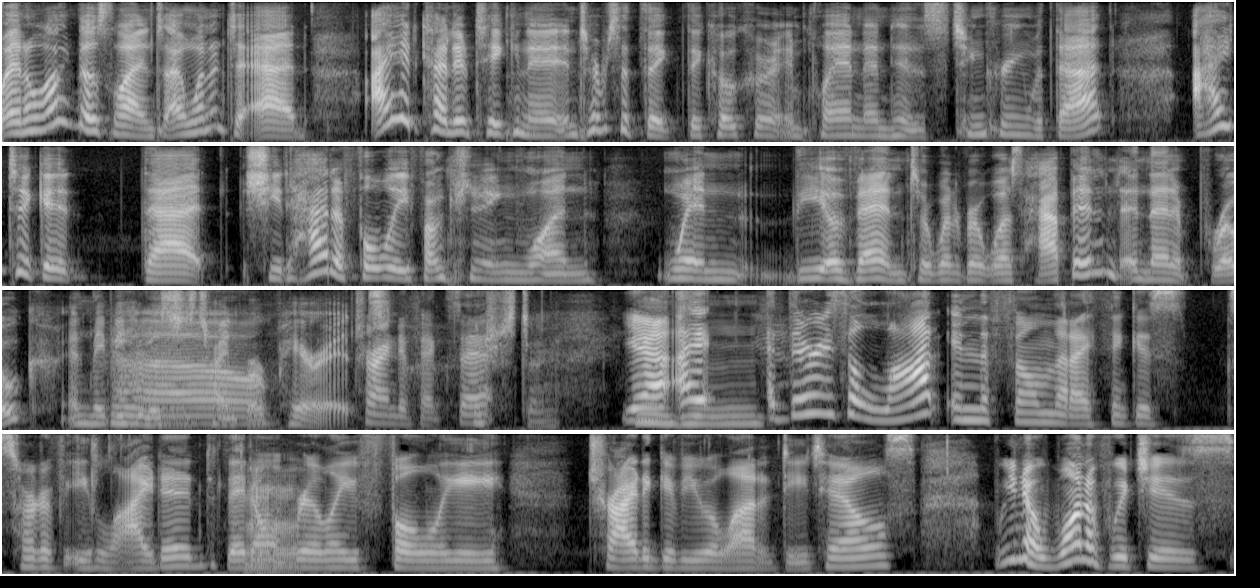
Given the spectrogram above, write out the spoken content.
and along those lines, I wanted to add, I had kind of taken it in terms of the, the cochlear implant and his tinkering with that. I took it that she'd had a fully functioning one when the event or whatever it was happened, and then it broke, and maybe he was just trying to repair it. Trying to fix it. Interesting. Yeah, Mm-hmm. I there is a lot in the film that I think is sort of elided. They Mm-hmm. don't really fully try to give you a lot of details. You know, one of which is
